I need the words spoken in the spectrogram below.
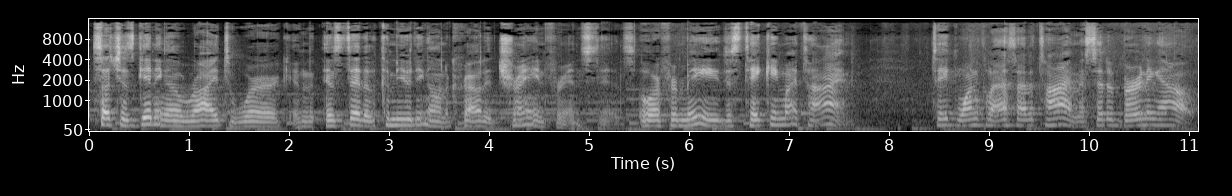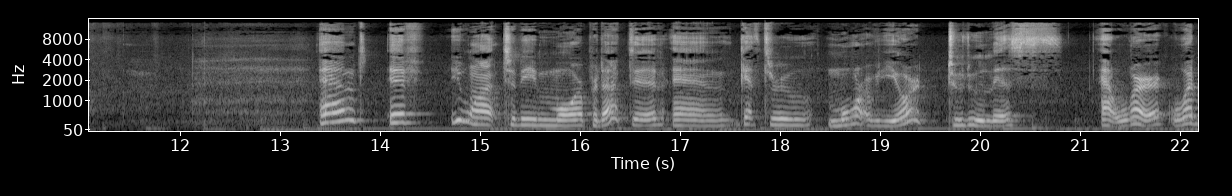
Such as getting a ride to work and instead of commuting on a crowded train, for instance. Or for me, just taking my time. Take one class at a time instead of burning out. And if you want to be more productive and get through more of your to do lists at work, what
